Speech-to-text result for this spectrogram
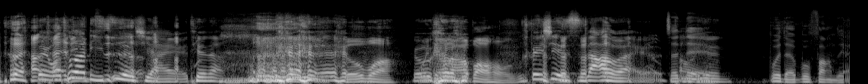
对我突然理智了起来，哎天哪，可恶啊！可恶我一定要让他爆红，被现实拉回来了，真的不得不放这个。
